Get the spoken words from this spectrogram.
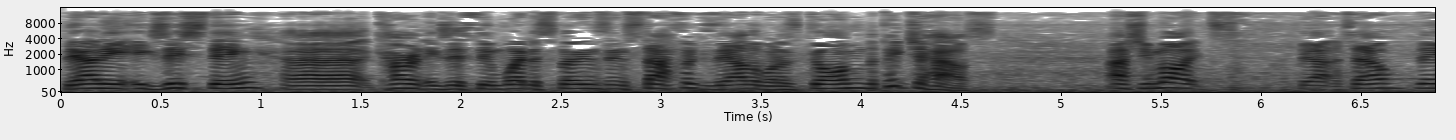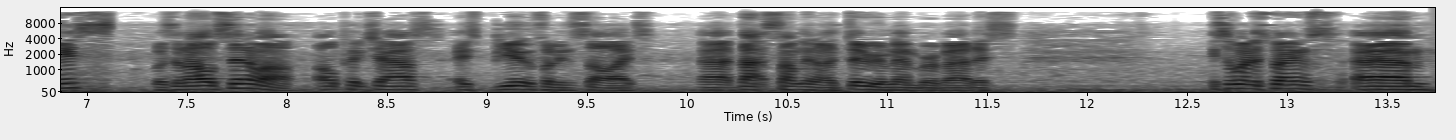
the only existing, uh, current existing Wetherspoons in Stafford because the other one has gone, the Picture House. As you might be able to tell, this was an old cinema, old Picture House. It's beautiful inside. Uh, that's something I do remember about this. It's a Wetherspoons. Um,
